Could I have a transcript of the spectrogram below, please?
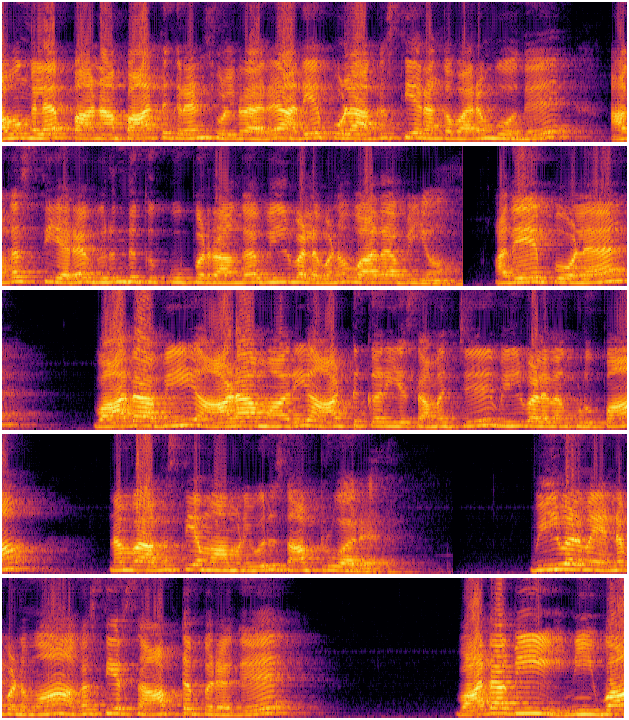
அவங்கள பா நான் பார்த்துக்கிறேன்னு சொல்றாரு. அதே போல அகஸ்தியர் அங்க வரும்போது அகஸ்தியரை விருந்துக்கு கூப்பிடுறாங்க வில்வளவனும் வாதாபியும். அதே போல வாதாபி ஆடா மாறி ஆட்டுக்கறியை சமைச்சு வில்வளவன் கொடுப்பான். நம்ம அகஸ்திய மாமுனிவர் சாப்பிட்ருவாரு வில்வளவன் என்ன பண்ணுவான்? அகஸ்தியர் சாப்பிட்ட பிறகு வாதாபி நீ வா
